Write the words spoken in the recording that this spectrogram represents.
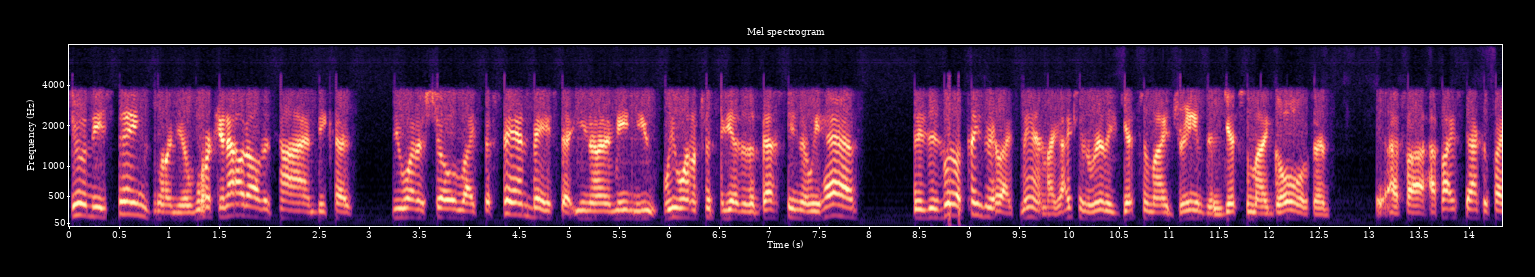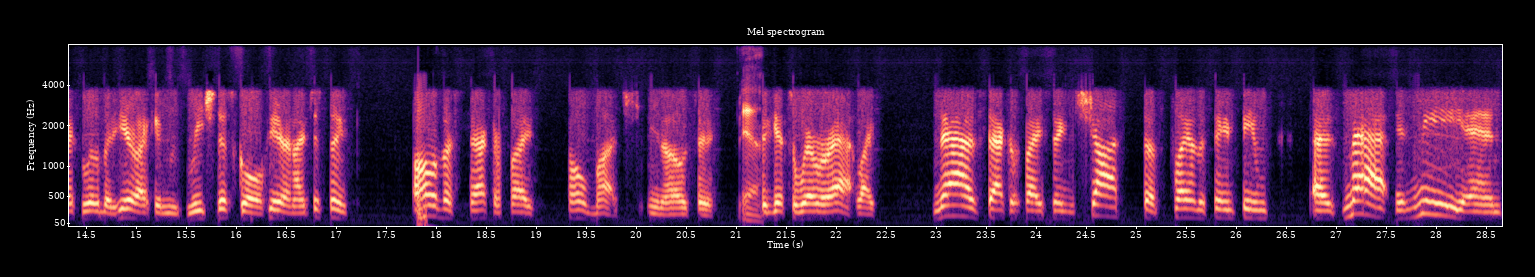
doing these things, when you're working out all the time because you want to show like the fan base that you know what I mean. You we want to put together the best team that we have. There's these little things where you're like, man, like I can really get to my dreams and get to my goals, and if I, if I sacrifice a little bit here, I can reach this goal here. And I just think all of us sacrifice so much, you know, to Yeah. to get to where we're at. Like Naz sacrificing shots to play on the same team as Matt and me, and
